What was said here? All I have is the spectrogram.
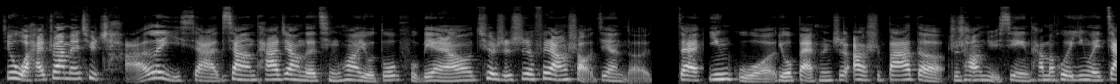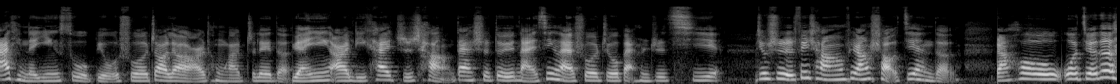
就我还专门去查了一下，像他这样的情况有多普遍，然后确实是非常少见的。在英国，有百分之二十八的职场女性，她们会因为家庭的因素，比如说照料儿童啊之类的原因而离开职场，但是对于男性来说，只有百分之七。就是非常非常少见的，然后我觉得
